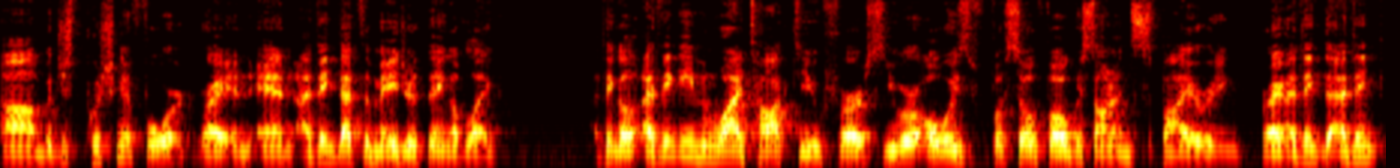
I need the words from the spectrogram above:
um, but just pushing it forward, right? And and I think that's a major thing of like, I think I think even when I talked to you first, you were always f- so focused on inspiring, right? I think that I think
